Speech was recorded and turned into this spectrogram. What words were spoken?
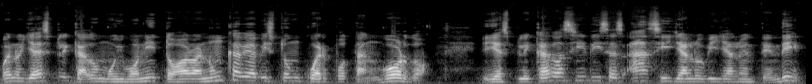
Bueno, ya he explicado muy bonito. Ahora, nunca había visto un cuerpo tan gordo. Y explicado así dices, ah, sí, ya lo vi, ya lo entendí.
